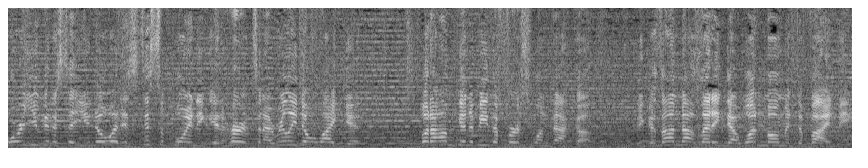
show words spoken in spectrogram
Or are you going to say, you know what, it's disappointing, it hurts, and I really don't like it, but I'm going to be the first one back up because I'm not letting that one moment define me.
